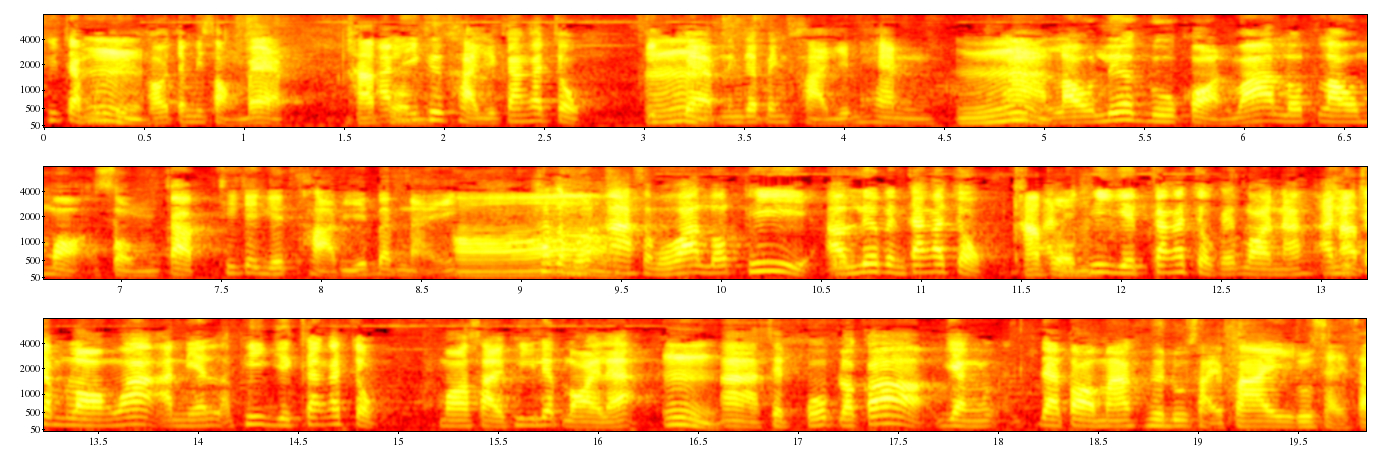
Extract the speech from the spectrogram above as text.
ที่จับมือถือือมเขาจะมีสองแบบครับอันี้ผมคือขายึดก้านกระจก อีกอืมแบบหนึ่งจะเป็นขายึดแฮนด์อืมอ่าเราเลือกดูก่อนว่ารถเราเหมาะสมกับที่จะยึดขายึดแบบไหน อ๋อถ้าสมมติอ่าสมมติว่ารถพี่เอาเลือกเป็นก้านกระจกครับอันี้ผมพี่ยึดก้านกระจกเรียบร้อยนะอันนี้ครับ จำลองว่าอันเนี้ยพี่ยึดก้านกระจก มอไซค์พี่เรียบร้อยแล้วอืม อ่า เสร็จปุ๊บแล้วก็อย่างแต่ต่อมาคือดูสายไฟ ดูสายไฟ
